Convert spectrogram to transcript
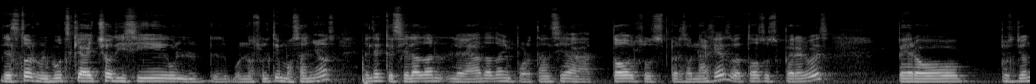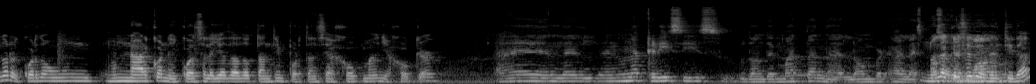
de estos reboots que ha hecho DC en los últimos años es de que sí le ha, dado, le ha dado importancia a todos sus personajes o a todos sus superhéroes, pero pues yo no recuerdo un, un arco en el cual se le haya dado tanta importancia a Hawkman y a Hawker. Ah, en, el- en una crisis donde matan al hombre, a la esposa ¿No es la crisis de Mon. identidad?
